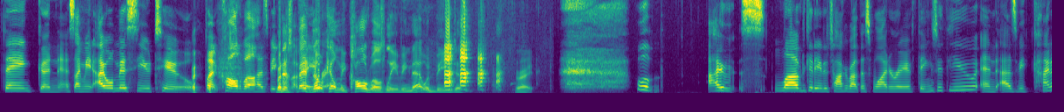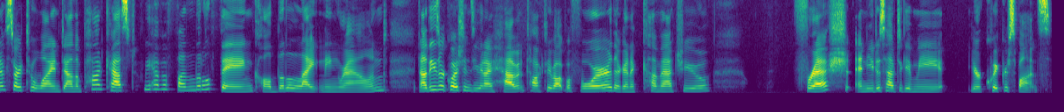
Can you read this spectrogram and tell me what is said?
Thank goodness. I mean, I will miss you too, but Caldwell has become But it's a bad. favorite. Don't tell me Caldwell's leaving. That would be just right. Well, I've loved getting to talk about this wide array of things with you. And as we kind of start to wind down the podcast, we have a fun little thing called the lightning round. Now, these are questions you and I haven't talked about before. They're going to come at you fresh, and you just have to give me your quick response.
